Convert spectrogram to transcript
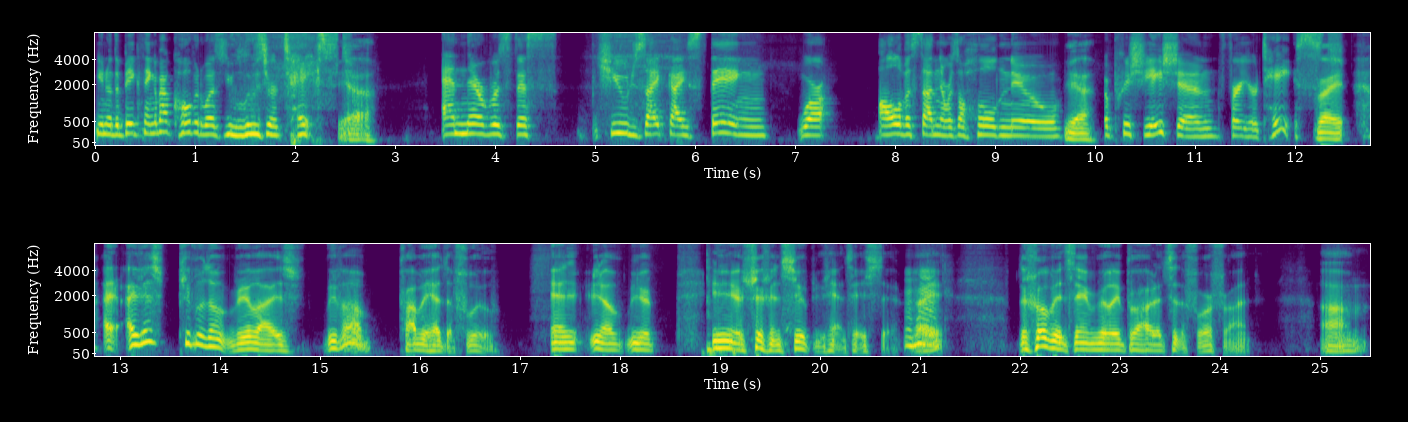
you know, the big thing about COVID was you lose your taste. Yeah. And there was this huge zeitgeist thing where all of a sudden there was a whole new Yeah. appreciation for your taste. Right. I, I guess people don't realize we've all probably had the flu. And, you know, you're eating your chicken soup, you can't taste it, Mm-hmm. right? The COVID thing really brought it to the forefront. Um,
